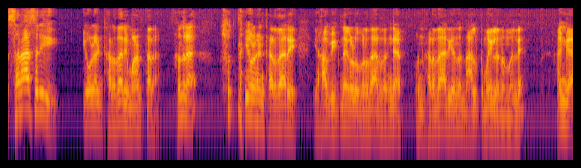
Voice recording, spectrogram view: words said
ಸರಾಸರಿ ಏಳೆಂಟು ಹರದಾರಿ ಮಾಡ್ತಾರೆ. ಅಂದ್ರೆ ಸುತ್ತ ಏಳೆಂಟು ಹರದಾರಿ ಯಾವ ವಿಘ್ನಗಳು ಬರದಾರ್ದಂಗೆ ಒಂದು ಹರದಾರಿ ಅಂದ್ರೆ ನಾಲ್ಕು ಮೈಲು ನಮ್ಮಲ್ಲಿ. ಹಂಗೆ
